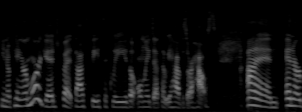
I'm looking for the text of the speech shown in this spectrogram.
you know paying our mortgage but that's basically the only debt that we have is our house. Um and our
